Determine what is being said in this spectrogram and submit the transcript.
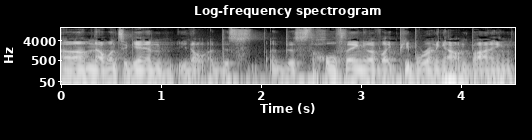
Um, now, once again, you know this this whole thing of like people running out and buying,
